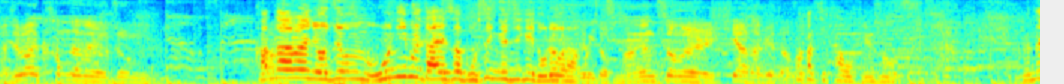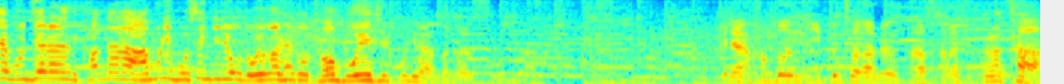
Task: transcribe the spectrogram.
하지만 칸나는 요즘 칸나는 요즘 온 힘을 다해서 못생겨지게 노력을 하고 그렇죠. 있지 방향성을 희한하게 잡아. 코딱지 파고 계속 근데 문제는 칸나는 아무리 못생기려고 노력을 해도 더 모해질 뿐이라는 거다 그렇습니다. 그냥 한 번 이쁜 척하면 다 사라지고. 그렇다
